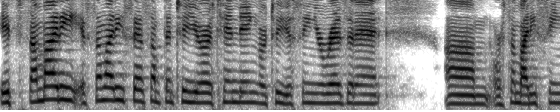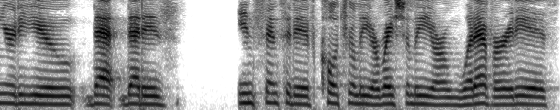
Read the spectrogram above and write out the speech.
if somebody if somebody says something to your attending or to your senior resident um, or somebody senior to you that that is insensitive culturally or racially or whatever it is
